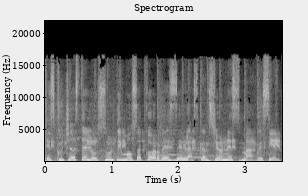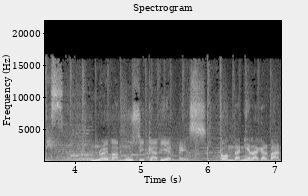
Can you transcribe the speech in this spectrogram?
Escuchaste los últimos acordes de las canciones más recientes. Nueva Música Viernes con Daniela Galván.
